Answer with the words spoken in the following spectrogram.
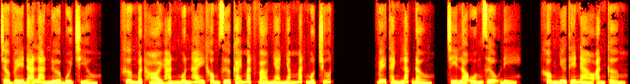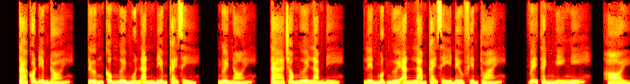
trở về đã là nửa buổi chiều. Khương Mật hỏi hắn muốn hay không rửa cái mặt vào nhà nhắm mắt một chút. Vệ thành lắc đầu, chỉ lo uống rượu đi, không như thế nào ăn cơm, ta có điểm đói, tướng công ngươi muốn ăn điểm cái gì? Ngươi nói, ta cho ngươi làm đi, liền một người ăn làm cái gì đều phiền toái. Vệ thành nghĩ nghĩ, hỏi,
